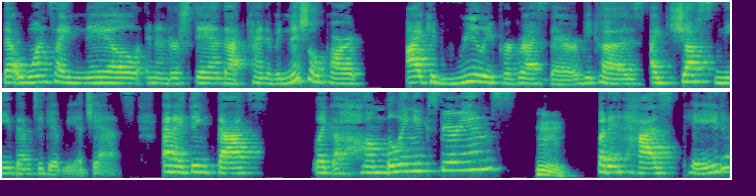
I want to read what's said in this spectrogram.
that once I nail and understand that kind of initial part, I could really progress there because I just need them to give me a chance. And I think that's like a humbling experience, hmm. but it has paid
